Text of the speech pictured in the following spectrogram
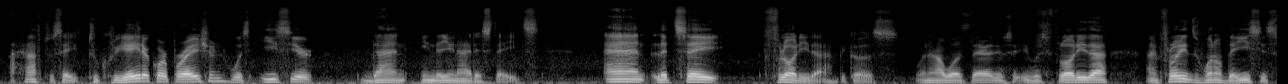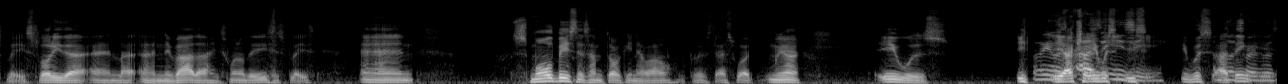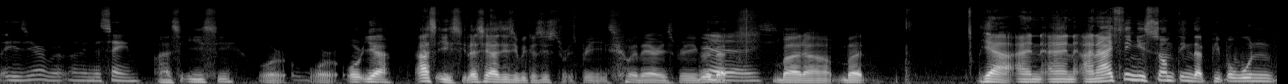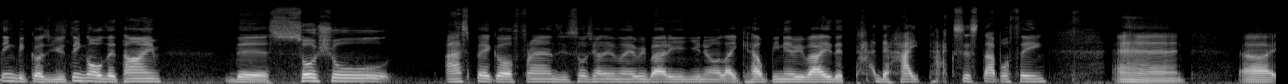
I have to say, to create a corporation was easier than in the United States. And let's say Florida, because when I was there, it was, Florida, and Florida is one of the easiest places. Florida and, and Nevada is one of the easiest places. And small business, I'm talking about, because that's what we are. It was it, I think it actually it was easy. It was I'm I not think sure it was easier, but I mean the same. as easy or or or yeah as easy. Let's say as easy because it's, it's pretty easy over there. It's pretty good. yeah, but yeah, but uh, but yeah, and and and I think it's something that people wouldn't think because you think all the time the social aspect of France, the socialism, everybody, you know, like helping everybody, the ta- the high taxes type of thing, and uh,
